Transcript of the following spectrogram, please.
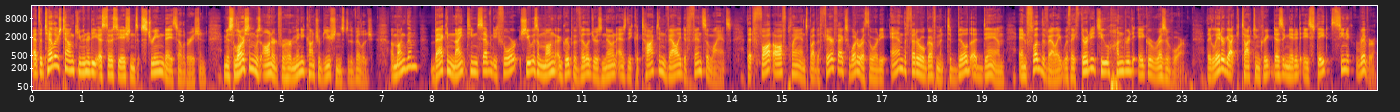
At the Taylorstown Community Association's Stream Day celebration, Miss Larson was honored for her many contributions to the village. Among them, back in 1974, she was among a group of villagers known as the Catoctin Valley Defense Alliance that fought off plans by the Fairfax Water Authority and the federal government to build a dam and flood the valley with a 3,200 acre reservoir. They later got Catoctin Creek designated a state scenic river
